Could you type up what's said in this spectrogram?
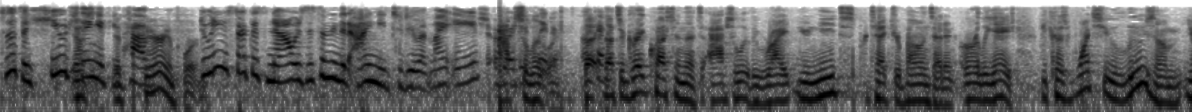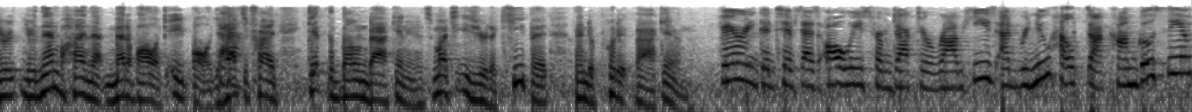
So that's a huge Yes, thing if you it's have. very important. Do we need to start this now? Is this something that I need to do at my age, or do Absolutely. I do it later? That- okay. That's a great question. That's absolutely right. You need to protect your bones at an early age because once you lose them, you're, you're then behind that metabolic eight ball. You Yeah. have to try and get the bone back in, and it's much easier to keep it than to put it back in. Very good tips, as always, from Dr. Rob. He's at renuehealth.com. Go see him.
